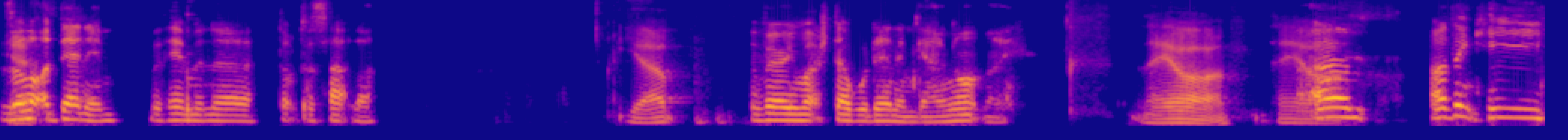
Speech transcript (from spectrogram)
There's Yeah. a lot of denim with him and uh, Dr. Sattler. Yeah. Very much double denim gang, aren't they? they are. They are. Um, I think he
